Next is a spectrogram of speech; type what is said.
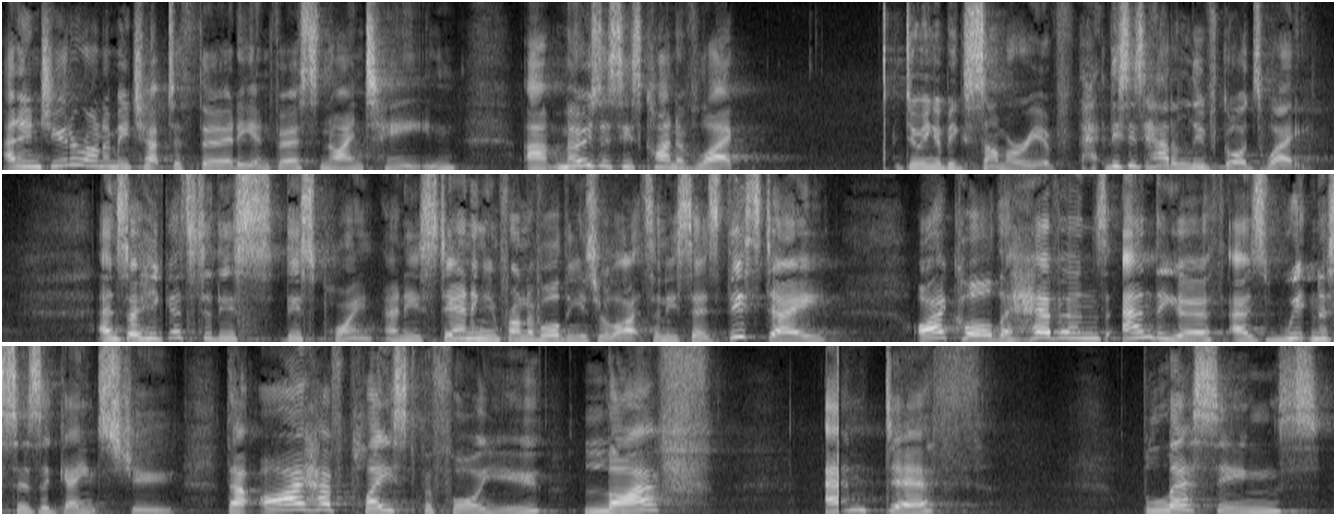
And in Deuteronomy chapter 30 and verse 19, uh, Moses is kind of like doing a big summary of this is how to live God's way. And so he gets to this, this point and he's standing in front of all the Israelites and he says, This day I call the heavens and the earth as witnesses against you, that I have placed before you life and death, blessings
